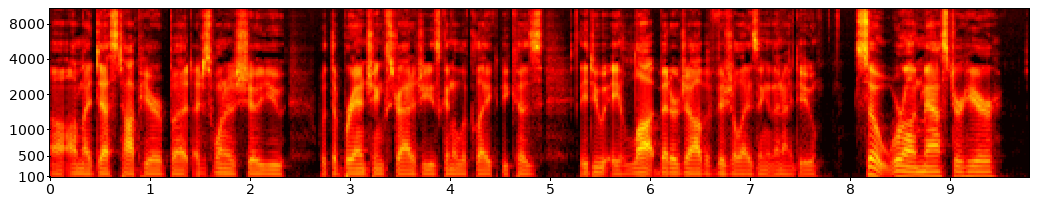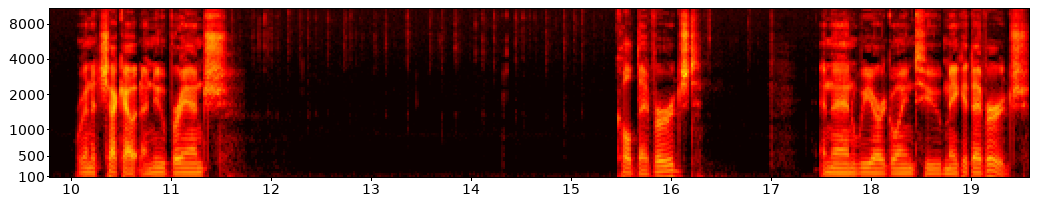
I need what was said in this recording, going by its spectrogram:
uh, on my desktop here, but I just wanted to show you what the branching strategy is going to look like because they do a lot better job of visualizing it than I do. So we're on master here. We're going to check out a new branch called diverged. And then we are going to make it diverge.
